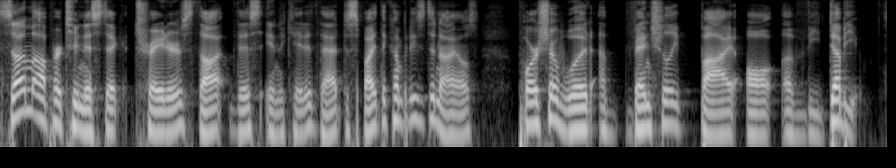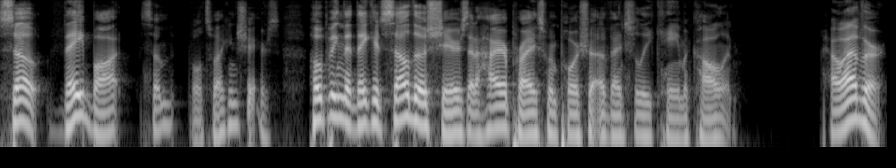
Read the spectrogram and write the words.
some opportunistic traders thought this indicated that, despite the company's denials, Porsche would eventually buy all of VW. So they bought some Volkswagen shares, hoping that they could sell those shares at a higher price when Porsche eventually came a calling. However,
